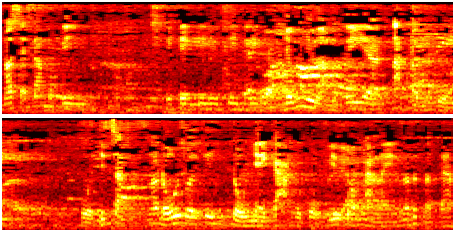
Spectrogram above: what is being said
nó sẽ là một cái cái, cái, cái, cái, cái, giống như là một cái à, tác động của của chính sách. Nó đối với cái độ nhạy cảm của cổ phiếu trong ngành này nó rất là cao.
